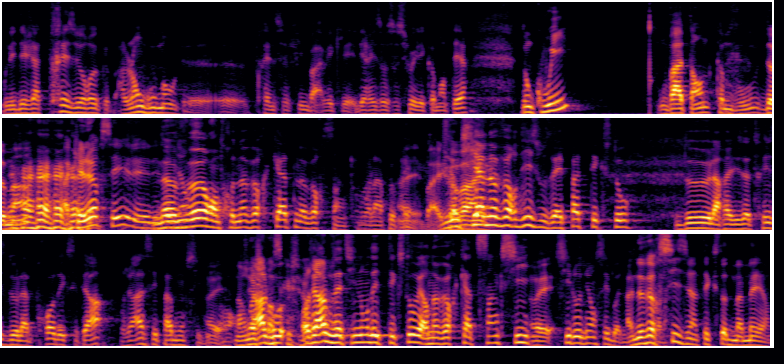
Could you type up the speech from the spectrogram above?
On est déjà très heureux que, par l'engouement que euh, prenne ce film avec les, réseaux sociaux et les commentaires. Donc oui, on va attendre, comme vous, demain. à quelle heure c'est les, 9h, entre 9h04 9h05, voilà à peu près. Bah, Donc si à 9h10, vous n'avez pas de texto, de la réalisatrice, de la prod, etc. En général, c'est pas bon signe. En, général, vous, êtes inondé de textos vers 9h04, 5, 6, si l'audience est bonne. À 9h06, j'ai un texto de ma mère.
